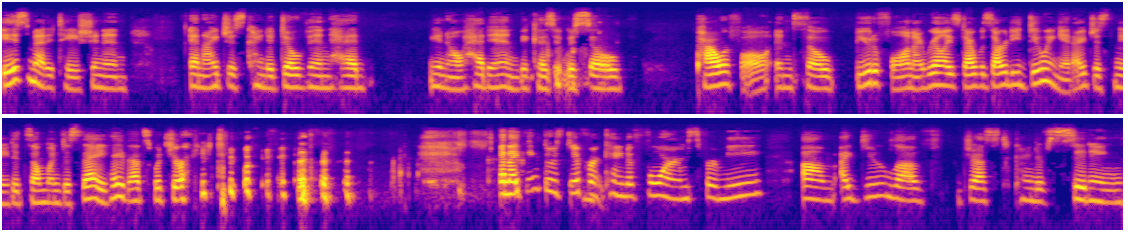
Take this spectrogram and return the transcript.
is meditation. And and i just kind of dove in head you know head in because it was so powerful and so beautiful. And i realized i was already doing it. I just needed someone to say hey that's what you're already doing. And i think there's different kind of forms. For me um, i do love just kind of sitting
